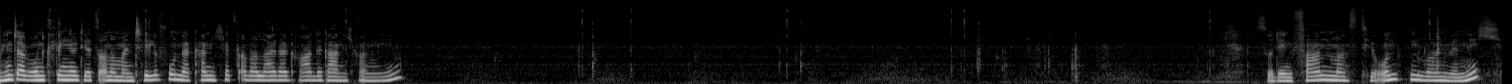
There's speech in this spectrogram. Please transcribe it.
Im Hintergrund klingelt jetzt auch noch mein Telefon, da kann ich jetzt aber leider gerade gar nicht rangehen. So, den Fahnenmast hier unten wollen wir nicht.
